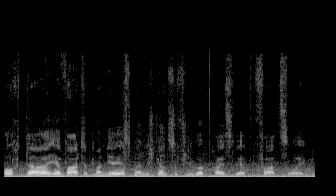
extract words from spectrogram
auch da erwartet man ja erstmal nicht ganz so viel bei preiswerten Fahrzeugen.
